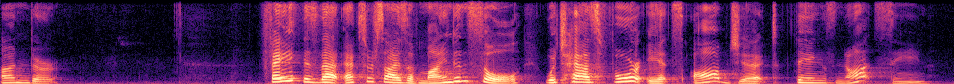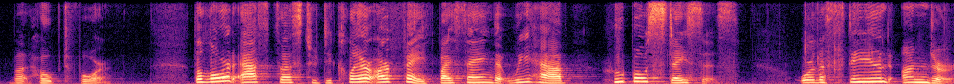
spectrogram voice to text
under. Faith is that exercise of mind and soul which has for its object things not seen but hoped for. The Lord asks us to declare our faith by saying that we have hypostasis, or the stand under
